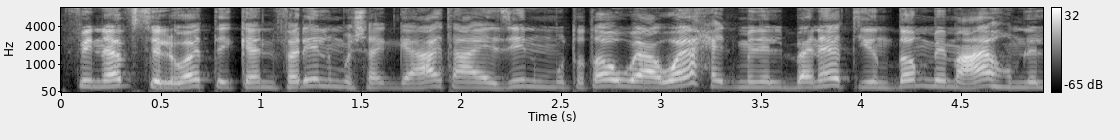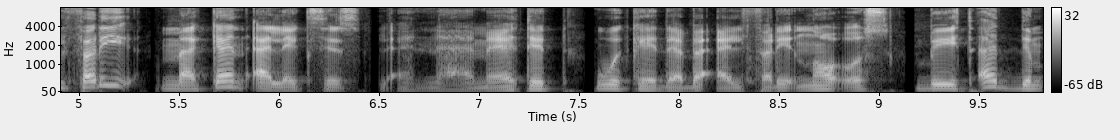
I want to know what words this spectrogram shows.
في نفس الوقت كان فريق المشجعات عايزين متطوع واحد من البنات ينضم معاهم للفريق مكان أليكسيس لأنها ماتت وكده بقى الفريق ناقص. بيتقدم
